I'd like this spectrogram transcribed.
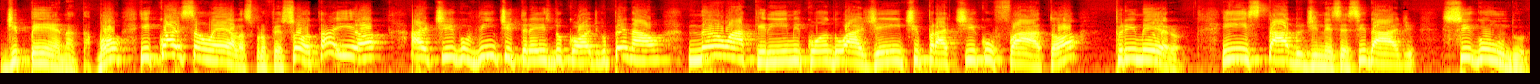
de pena, tá bom? E quais são elas, professor? Tá aí, ó Artigo 23 do Código Penal. Não há crime quando o agente pratica o fato, ó. Primeiro, em estado de necessidade. Segundo,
